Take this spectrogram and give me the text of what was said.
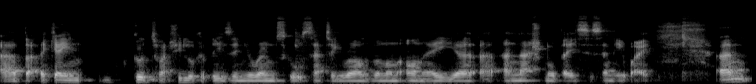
uh, but again good to actually look at these in your own school setting rather than on, on a, uh, a national basis anyway. Um,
